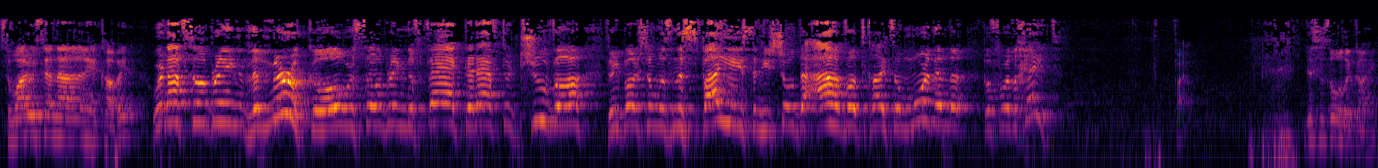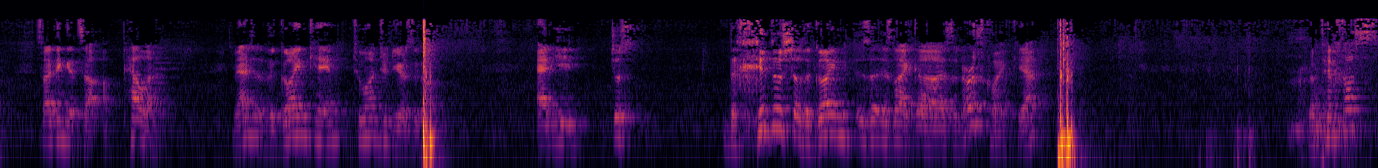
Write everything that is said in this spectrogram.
So why do we say Anani HaKavod? We're not celebrating the miracle, we're celebrating the fact that after Tshuva, the Rebbe was Nespayes and he showed the Ahavat Chayta more than the, before the Chait. This is all the Goin. So I think it's a, a Pella. Imagine the Goin came 200 years ago, and he just the chidush of the Goin is, is like a, is an earthquake. Yeah. The Pinchas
